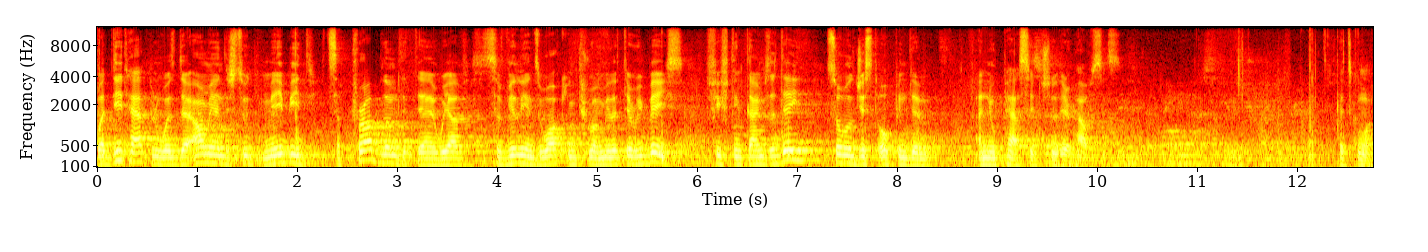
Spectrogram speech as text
what did happen was the army understood maybe it's a problem that uh, we have civilians walking through a military base 15 times a day, so we'll just open them a new passage to their houses. Let's go on.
